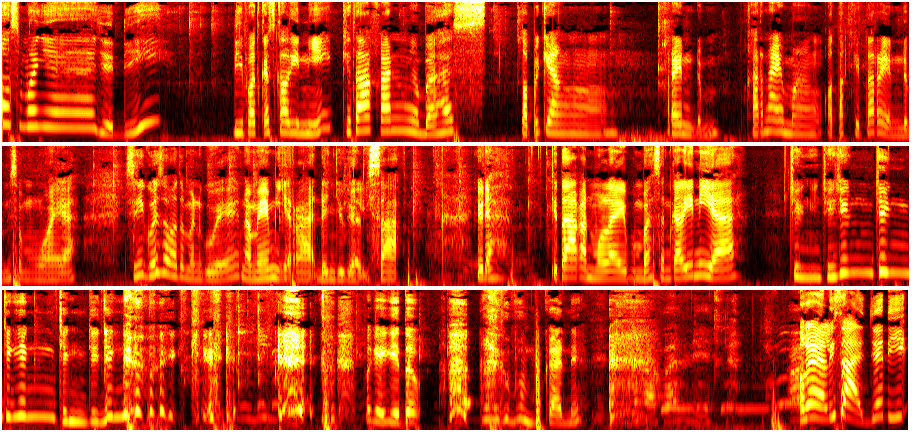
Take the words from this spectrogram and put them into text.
Halo semuanya, jadi di podcast kali ini kita akan ngebahas topik yang random karena emang otak kita random semua ya. Di sini gue sama teman gue namanya Mira dan juga Lisa. Yaudah, kita akan mulai pembahasan kali ini ya. Jeng jeng jeng jeng jeng jeng jeng jeng jeng. Pakai gitu lagu pembukaannya. Oke, Lisa. Jadi,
